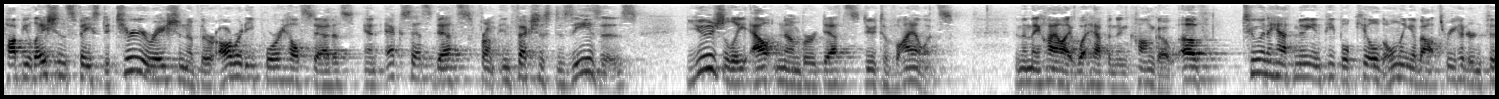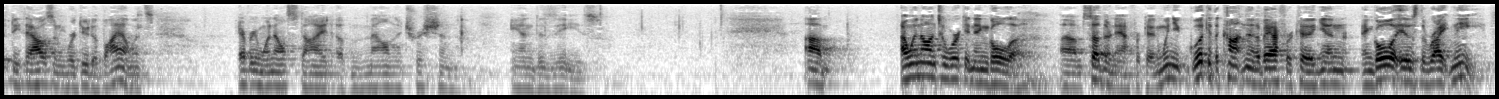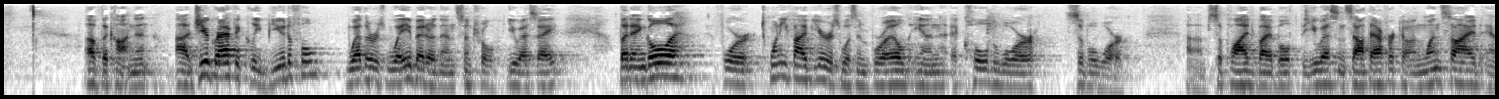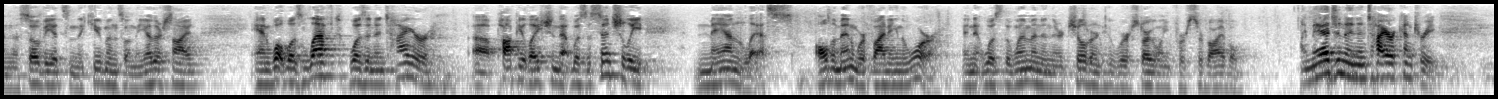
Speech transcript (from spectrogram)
Populations face deterioration of their already poor health status, and excess deaths from infectious diseases usually outnumber deaths due to violence. And then they highlight what happened in Congo. Of two and a half million people killed, only about 350,000 were due to violence. Everyone else died of malnutrition and disease. Um, I went on to work in Angola, um, southern Africa. And when you look at the continent of Africa, again, Angola is the right knee of the continent. Uh, geographically beautiful. Weather is way better than central USA. But Angola, for 25 years, was embroiled in a Cold War civil war. Uh, supplied by both the U.S. and South Africa on one side and the Soviets and the Cubans on the other side. And what was left was an entire uh, population that was essentially manless. All the men were fighting the war, and it was the women and their children who were struggling for survival. Imagine an entire country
